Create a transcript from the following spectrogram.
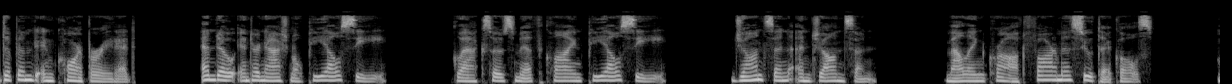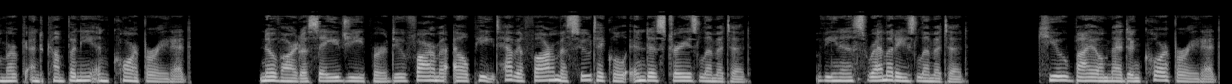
Dupont Incorporated, Endo International plc, GlaxoSmithKline plc, Johnson & Johnson, Mallinckrodt Pharmaceuticals, Merck & Company Incorporated, Novartis AG Purdue Pharma LP Teva Pharmaceutical Industries Limited, Venus Remedies Limited, Q Biomed Incorporated,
